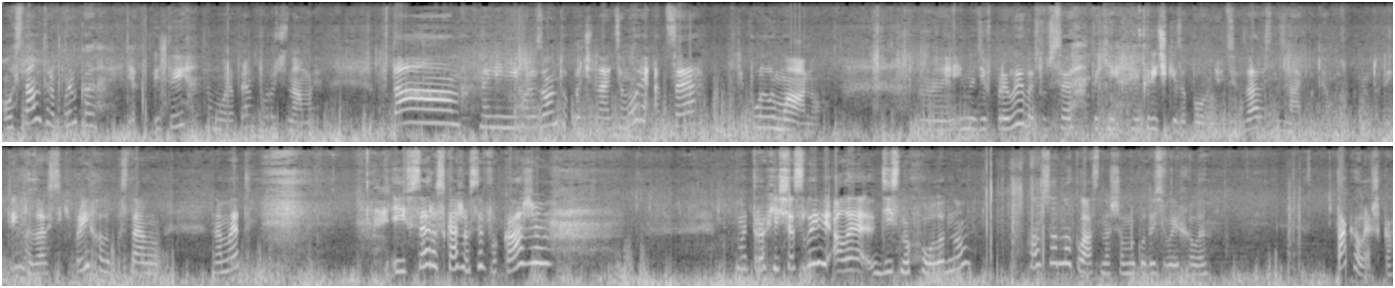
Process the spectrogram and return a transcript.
Ось там тропинка, як йти на море, прямо поруч з нами. Там на лінії горизонту починається море, а це типу лиману. Е, Іноді в приливи тут все такі, як річки заповнюються. Зараз не знаю, подивимось, будемо туди йти. Ми зараз тільки приїхали, поставимо намет. І все розкажемо, все покажемо. Ми трохи щасливі, але дійсно холодно. Але все одно класно, що ми кудись виїхали. Так, Олешка?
